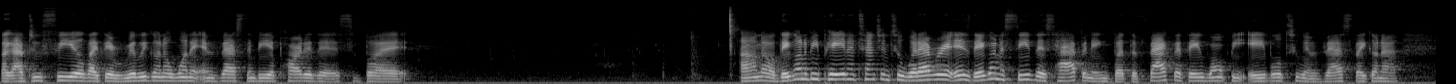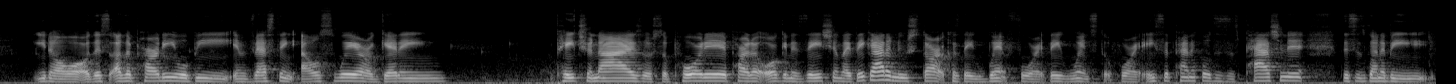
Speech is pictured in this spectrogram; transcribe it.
Like, I do feel like they're really going to want to invest and be a part of this, but I don't know. They're going to be paying attention to whatever it is. They're going to see this happening, but the fact that they won't be able to invest, they're going to, you know, or this other party will be investing elsewhere or getting patronized or supported part of organization. Like they got a new start because they went for it. They went for it. Ace of pentacles this is passionate. This is going to be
